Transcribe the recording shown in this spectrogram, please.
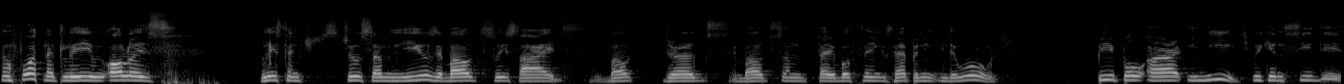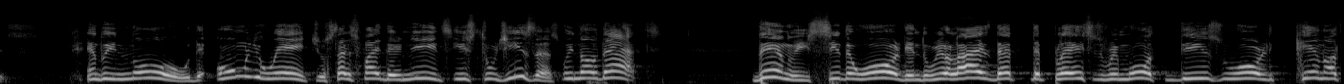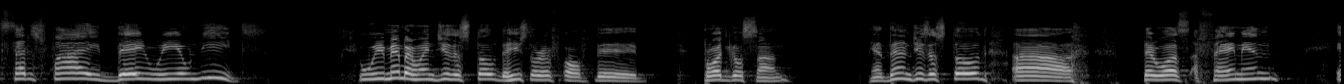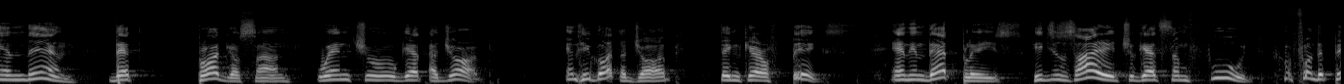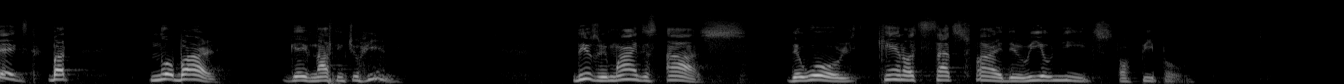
Unfortunately, we always listen to some news about suicides, about drugs, about some terrible things happening in the world. People are in need. We can see this. And we know the only way to satisfy their needs is through Jesus. We know that. Then we see the world and realize that the place is remote. This world cannot satisfy their real needs. We remember when Jesus told the history of, of the prodigal son. And then Jesus told uh, there was a famine. And then that prodigal son went to get a job. And he got a job taking care of pigs. And in that place, he desired to get some food from the pigs, but nobody gave nothing to him. This reminds us the world cannot satisfy the real needs of people.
